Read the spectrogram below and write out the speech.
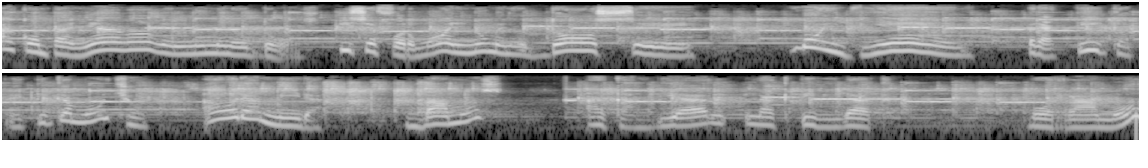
acompañado del número 2 y se formó el número 12. Muy bien, practica, practica mucho. Ahora mira, vamos a cambiar la actividad. Borramos.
